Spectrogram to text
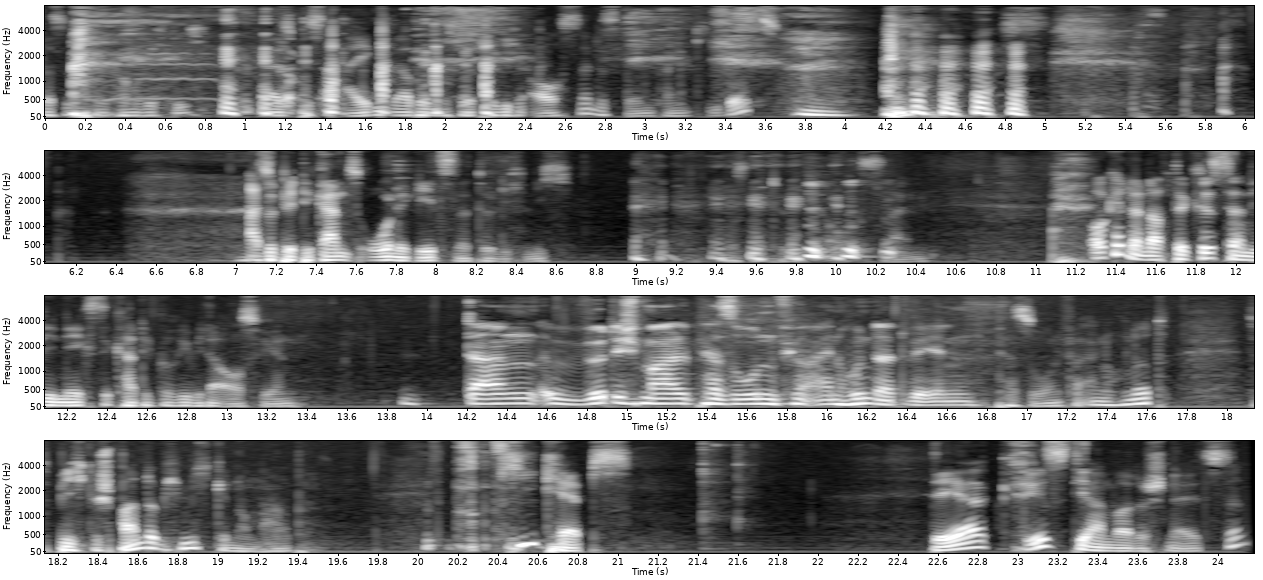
Das ist vollkommen richtig. Ein bisschen Eigenwerbung muss natürlich auch sein, das Damn Keyboards. also bitte ganz ohne geht's natürlich nicht. Muss natürlich auch sein. Okay, dann darf der Christian die nächste Kategorie wieder auswählen. Dann würde ich mal Personen für 100 wählen. Person für 100. Jetzt bin ich gespannt, ob ich mich genommen habe. Keycaps. Der Christian war der schnellste.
